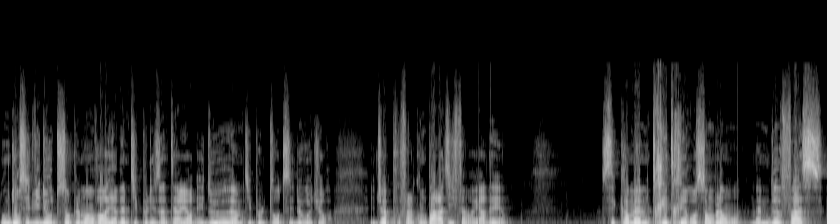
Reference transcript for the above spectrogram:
Donc dans cette vidéo, tout simplement, on va regarder un petit peu les intérieurs des deux, un petit peu le tour de ces deux voitures. Et déjà pour faire le comparatif, hein, regardez, hein. c'est quand même très très ressemblant, hein. même de face,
